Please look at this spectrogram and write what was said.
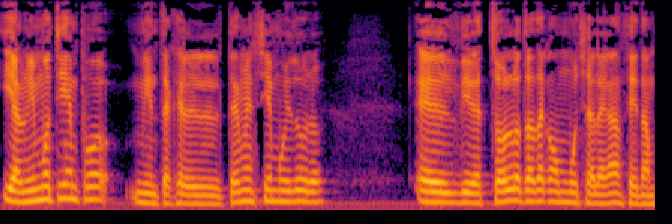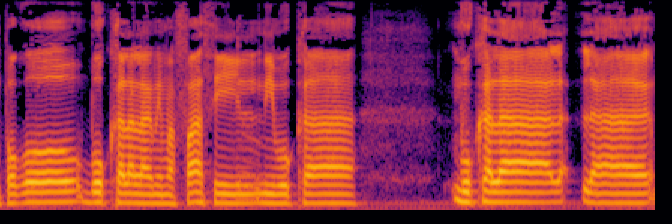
y al mismo tiempo, mientras que el tema en sí es muy duro, el director lo trata con mucha elegancia y tampoco busca la lágrima fácil, ni busca, busca la, la,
